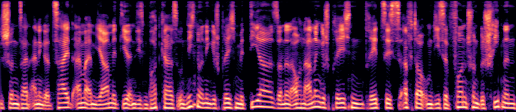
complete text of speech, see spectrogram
schon seit einiger Zeit einmal im Jahr mit dir in diesem Podcast und nicht nur in den Gesprächen mit dir, sondern auch in anderen Gesprächen dreht sich öfter um diese vorhin schon beschriebenen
